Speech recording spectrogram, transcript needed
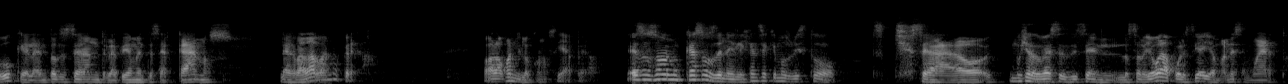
Uh, que entonces eran relativamente cercanos. ¿Le agradaba? No creo. O a lo mejor ni lo conocía, pero... Esos son casos de negligencia que hemos visto. O sea, muchas veces dicen, se lo llevó a la policía y amanece muerto.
